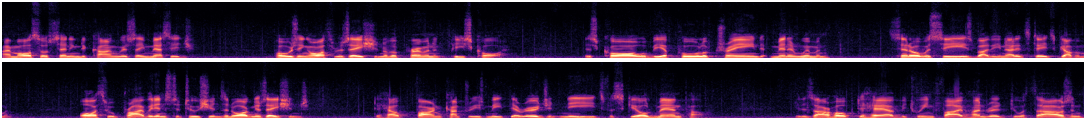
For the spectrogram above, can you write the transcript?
I'm also sending to Congress a message opposing authorization of a permanent Peace Corps. This corps will be a pool of trained men and women sent overseas by the United States government or through private institutions and organizations to help foreign countries meet their urgent needs for skilled manpower. It is our hope to have between 500 to 1,000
